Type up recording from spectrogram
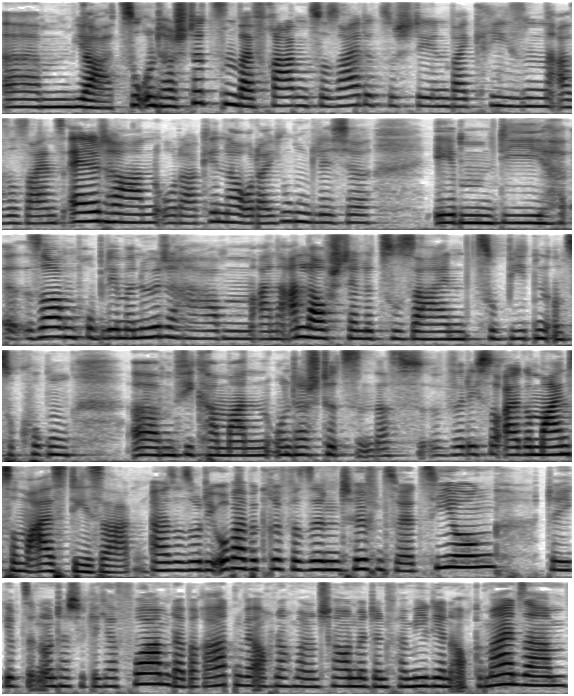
ähm, ja, zu unterstützen, bei Fragen zur Seite zu stehen, bei Krisen, also seien es Eltern oder Kinder oder Jugendliche, eben die äh, Sorgen, Probleme, Nöte haben, eine Anlaufstelle zu sein, zu bieten und zu gucken, ähm, wie kann man unterstützen. Das würde ich so allgemein zum ASD sagen. Also so die Oberbegriffe sind Hilfen zur Erziehung. Die gibt es in unterschiedlicher Form. Da beraten wir auch nochmal und schauen mit den Familien auch gemeinsam,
